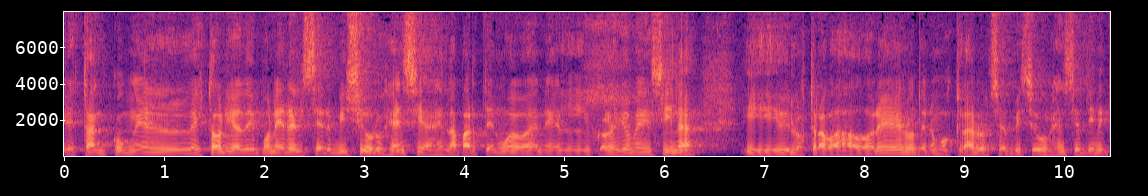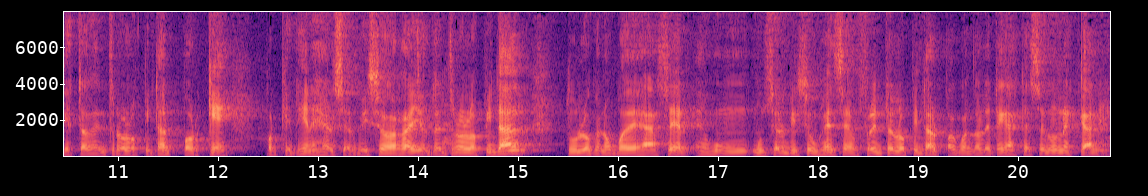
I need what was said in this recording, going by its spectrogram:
están con el- la historia de poner el servicio de urgencias en la parte nueva en el Colegio de Medicina y los trabajadores lo tenemos claro, el servicio de urgencia tiene que estar dentro del hospital. ¿Por qué? Porque tienes el servicio de rayos dentro del hospital, tú lo que no puedes hacer es un, un servicio de urgencia enfrente del hospital para cuando le tengas que hacer un escáner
